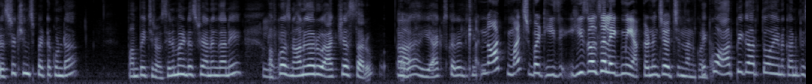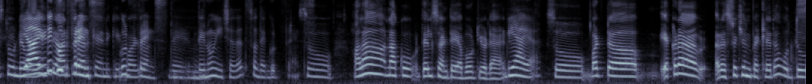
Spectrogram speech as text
రెస్ట్రిక్షన్స్ పెట్టకుండా పంపించడం. సినిమా ఇండస్ట్రీ అనగానే అఫ్ కోర్స్ నాన్నగారు యాక్ట్ చేస్తారు. Acts not much but he's also like me అక్కడ నుంచే వచ్చింది అనుకుంటా. ఎక్కువ ఆర్పి గారితో ఆయన కనిపిస్తూ ఉండేవారు good friends good friends they they know each other so they good friends so అలా నాకు తెలుసు అంటే about your dad yeah yeah so but ఎక్కడ రెస్ట్రిక్షన్ పెట్టలేదా? వద్దు.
